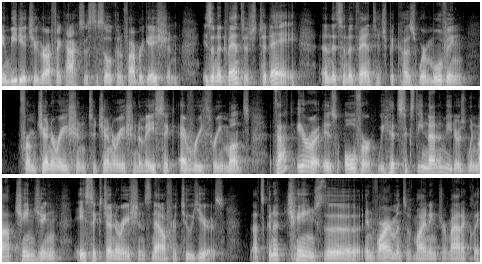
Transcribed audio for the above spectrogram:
immediate geographic access to silicon fabrication is an advantage today, and it's an advantage because we're moving from generation to generation of ASIC every three months. That era is over. We hit 16 nanometers. We're not changing ASIC generations now for two years. That's going to change the environment of mining dramatically.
